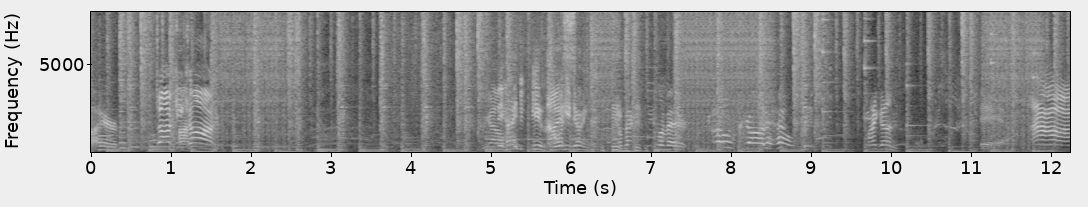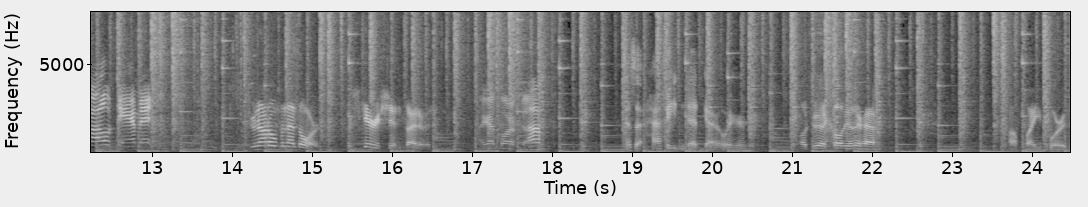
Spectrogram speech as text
Fire Donkey Kong! We got a- behind you. What are you doing? Go back to the elevator. Oh God, help me! My gun. Yeah. Oh, damn it! Do not open that door. There's scary shit inside of it. I got barfed on. Ah. There's a half-eaten dead guy over here. Oh, dude, I call the other half. I'll fight you for it.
